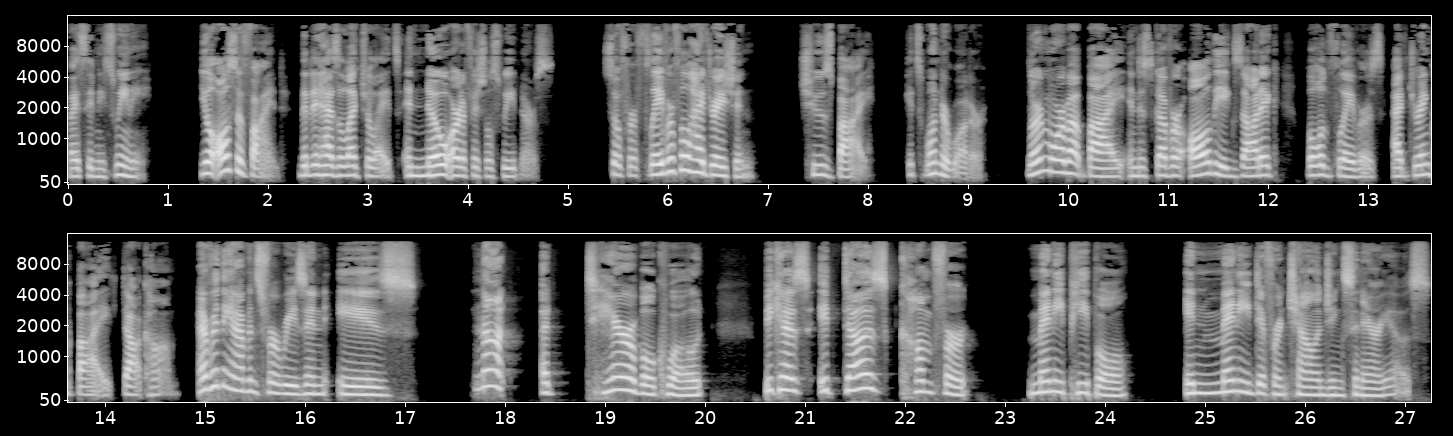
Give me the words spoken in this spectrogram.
by Sydney Sweeney. You'll also find that it has electrolytes and no artificial sweeteners. So for flavorful hydration, choose Bai. It's Wonder Water. Learn more about Bai and discover all the exotic, bold flavors at drinkbai.com. Everything happens for a reason is not a terrible quote because it does comfort many people in many different challenging scenarios.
